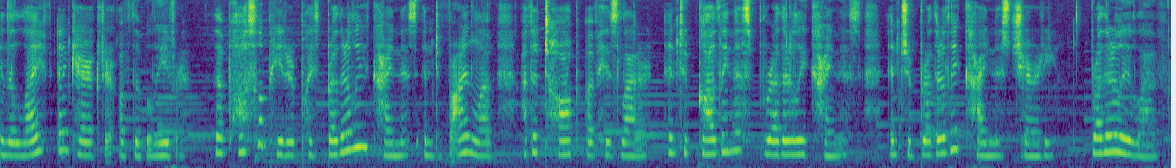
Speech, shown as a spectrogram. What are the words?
in the life and character of the believer. The Apostle Peter placed brotherly kindness and divine love at the top of his ladder, and to godliness, brotherly kindness, and to brotherly kindness, charity. Brotherly love.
